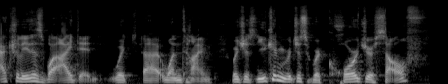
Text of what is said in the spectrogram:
actually this is what i did which uh, one time which is you can re- just record yourself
